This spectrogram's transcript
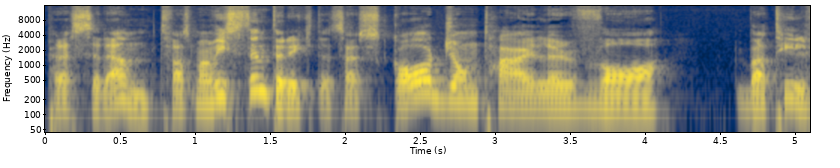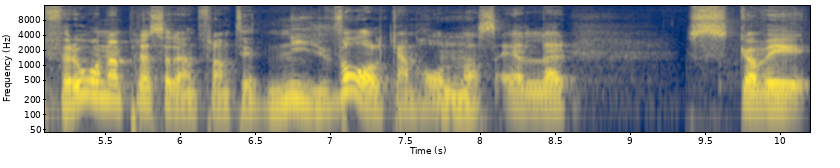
president, fast man visste inte riktigt så här, ska John Tyler vara bara tillförordnad president fram till ett nyval kan hållas eller ska vi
